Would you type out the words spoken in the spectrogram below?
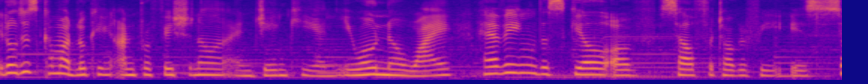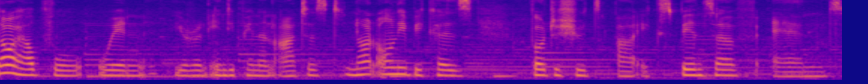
it'll just come out looking unprofessional and janky and you won't know why. Having the skill of self photography is so helpful when you're an independent artist, not only because photo shoots are expensive and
